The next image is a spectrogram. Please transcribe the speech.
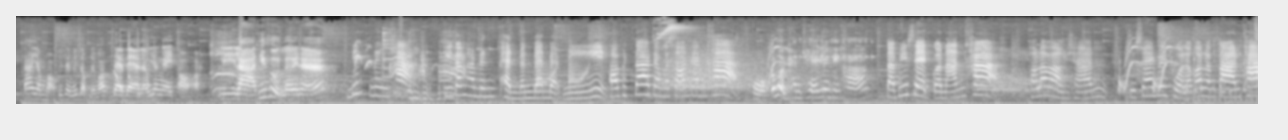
กี้พิตต้ายังบอกพี่เจนไม่จบเลยว่าแบแบแล้วยังไงต่อ ลีลาที่สุดเลยนะ นิดนึงค่ะ ที่ต้องทำเป็นแผ่นแบนๆแบบนี้เพราะพิตต้าจะมาซ้อนกันค่ะ โห ก็เหมือนแพนเค้กเลยสิคะ แต่พิเศษกว่านั้นค่ะ เพราะระหว่างชั้นจะแทรกด้วยถั่วแล้วก็น้ำตาลค่ะ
